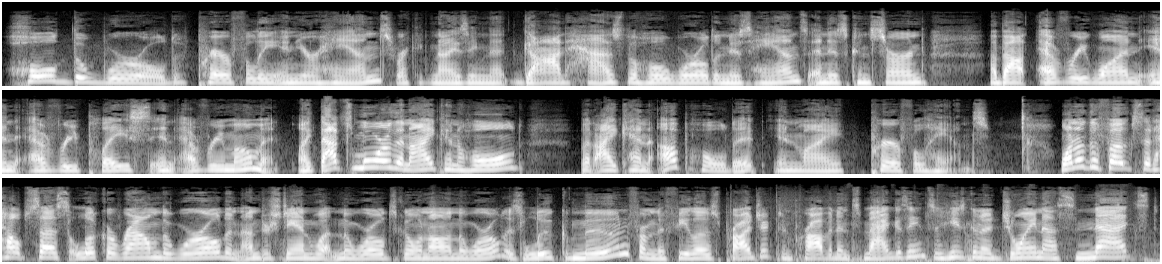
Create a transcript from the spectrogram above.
hold the world prayerfully in your hands, recognizing that God has the whole world in his hands and is concerned about everyone in every place in every moment? Like, that's more than I can hold but I can uphold it in my prayerful hands. One of the folks that helps us look around the world and understand what in the world's going on in the world is Luke Moon from the Philos Project and Providence Magazine. So he's going to join us next.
